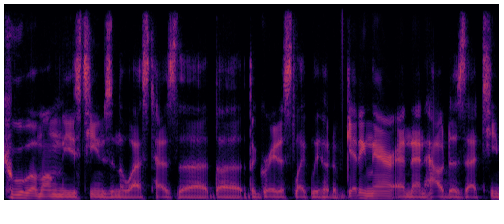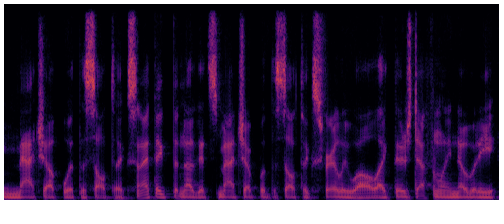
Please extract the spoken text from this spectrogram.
who among these teams in the West has the the the greatest likelihood of getting there, and then how does that team match up with the Celtics? And I think the Nuggets match up with the Celtics fairly well. Like, there's definitely nobody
